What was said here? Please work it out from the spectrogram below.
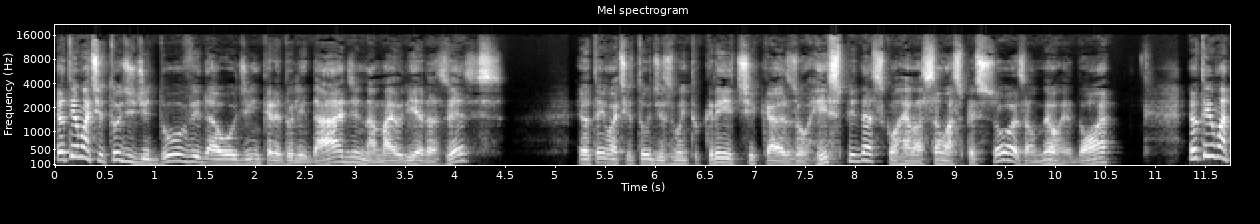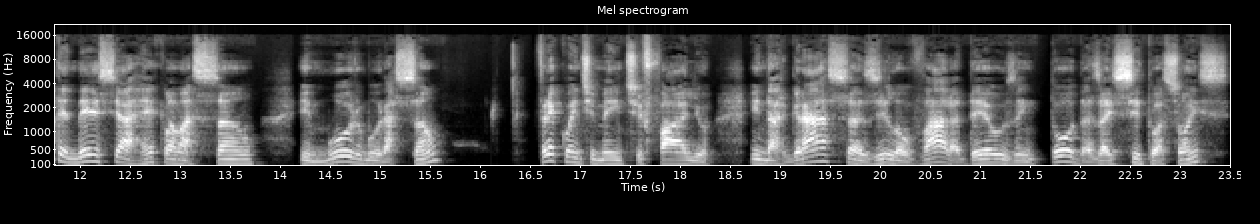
Eu tenho uma atitude de dúvida ou de incredulidade na maioria das vezes. Eu tenho atitudes muito críticas ou ríspidas com relação às pessoas ao meu redor. Eu tenho uma tendência à reclamação e murmuração. Frequentemente falho em dar graças e louvar a Deus em todas as situações.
